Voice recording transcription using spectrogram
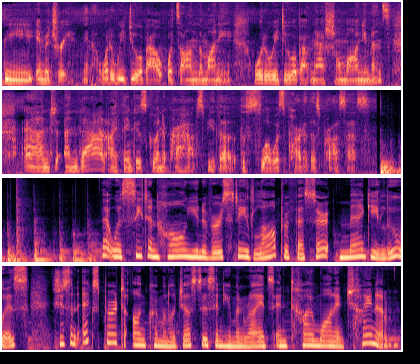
the imagery. You know, what do we do about what's on the money? What do we do about national monuments? And and that I think is going to perhaps be the, the slowest part of this process. That was Seton Hall University law professor Maggie Lewis. She's an expert on criminal justice and human rights in Taiwan and China.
